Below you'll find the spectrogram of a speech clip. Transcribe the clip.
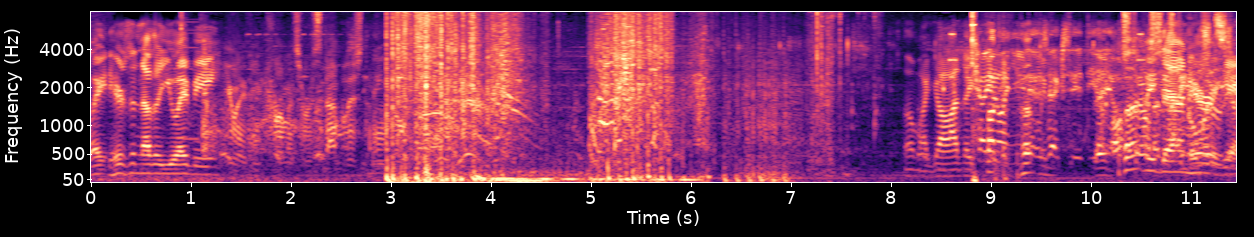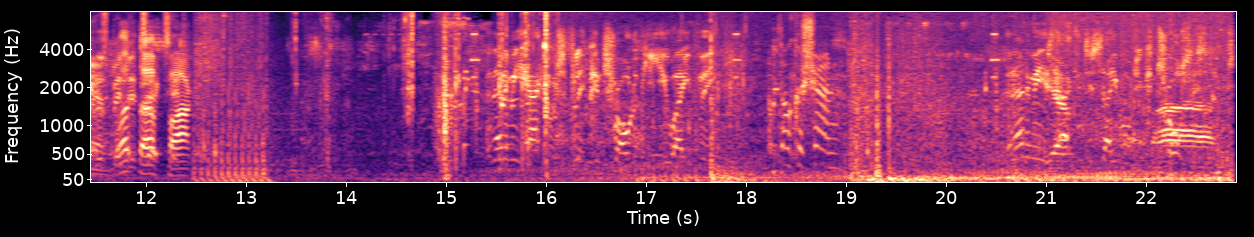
Wait, here's another UAV. Oh my god, they K9 fucking put me, has exited the they put me down here again. What the detected. fuck? An enemy hacker has flipped control of your UAV. Dankeschön. An enemy has Yeah. hacked and disabled your control systems.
